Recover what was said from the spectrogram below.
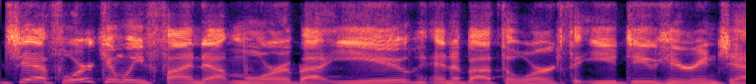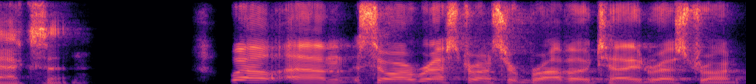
Jeff, where can we find out more about you and about the work that you do here in Jackson? Well, um, so our restaurants are Bravo Italian Restaurant,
